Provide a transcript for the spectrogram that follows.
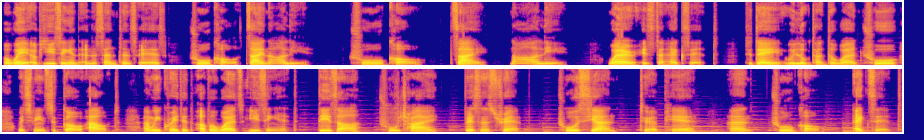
A way of using it in a sentence is 出口在哪里?出口在哪里? Where is the exit? Today, we looked at the word "chu," which means to go out, and we created other words using it. These are "chu chai," business trip, "chu xian," to appear, and "chu kou," exit.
